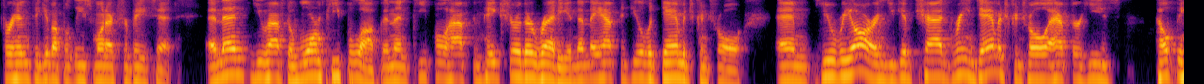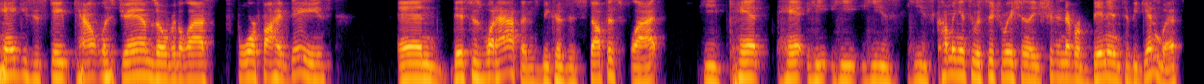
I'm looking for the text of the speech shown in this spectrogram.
for him to give up at least one extra base hit. And then you have to warm people up, and then people have to make sure they're ready, and then they have to deal with damage control. And here we are, and you give Chad Green damage control after he's helped the Yankees escape countless jams over the last four or five days. And this is what happens because his stuff is flat. He can't. He he he's he's coming into a situation that he should have never been in to begin with.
